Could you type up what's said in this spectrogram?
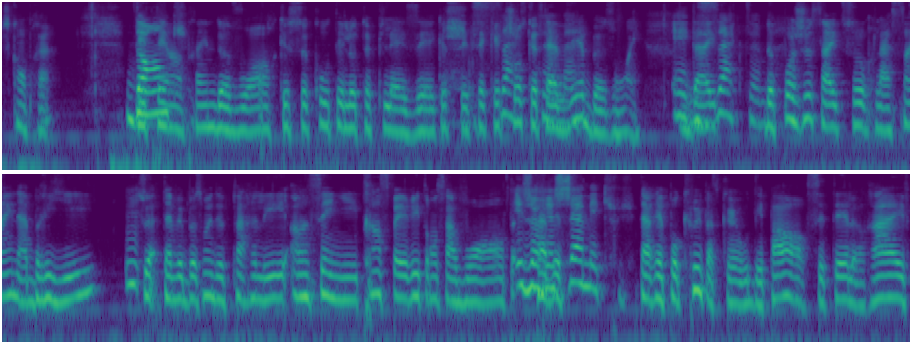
Je comprends. Donc, tu étais en train de voir que ce côté-là te plaisait, que c'était quelque chose que tu avais besoin. Exactement. De pas juste être sur la scène à briller. Mm. Tu avais besoin de parler, enseigner, transférer ton savoir. Et j'aurais jamais cru. Tu n'aurais pas cru parce qu'au départ, c'était le rêve.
